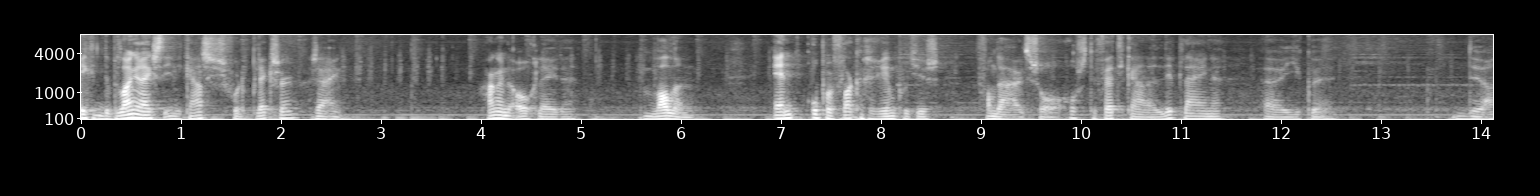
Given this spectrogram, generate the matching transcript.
Ik, de belangrijkste indicaties voor de plexer zijn hangende oogleden, wallen en oppervlakkige rimpeltjes van de huid, zoals de verticale liplijnen. Uh, je kunt de uh,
